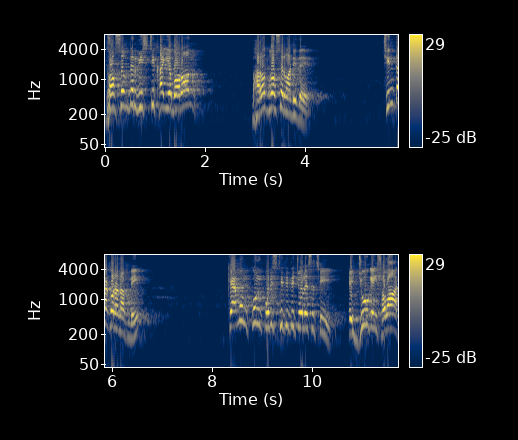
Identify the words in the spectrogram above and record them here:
ধর্ষকদের মিষ্টি খাইয়ে বরণ ভারতবর্ষের মাটিতে চিন্তা করেন আপনি, কেমন কোন পরিস্থিতিতে চলে এসেছি, এই যুগ, এই সমাজ,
